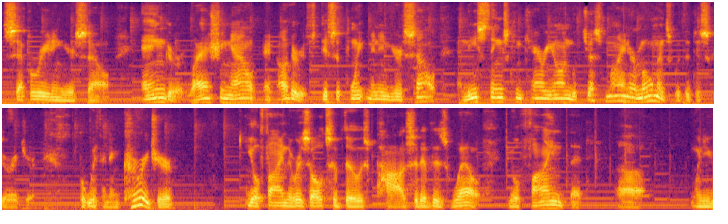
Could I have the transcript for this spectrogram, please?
separating yourself, anger, lashing out at others, disappointment in yourself. And these things can carry on with just minor moments with a discourager. But with an encourager, you'll find the results of those positive as well. You'll find that uh, when you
